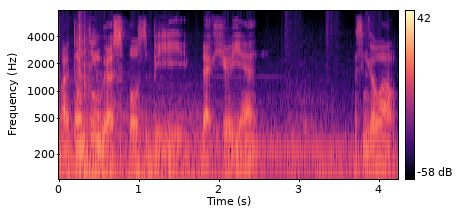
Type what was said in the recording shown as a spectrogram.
But I don't think we are supposed to be back here yet. Let's go out.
